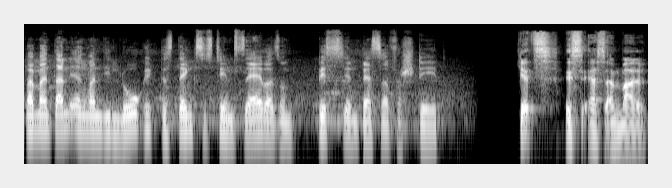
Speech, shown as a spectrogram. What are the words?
weil man dann irgendwann die Logik des Denksystems selber so ein bisschen besser versteht. Jetzt ist erst einmal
